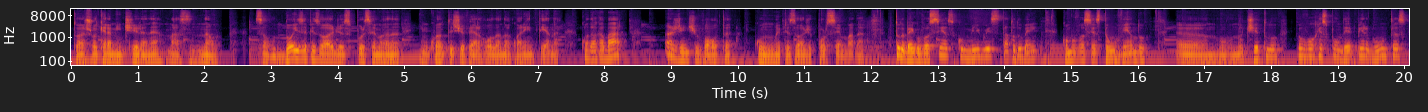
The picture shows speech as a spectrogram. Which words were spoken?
Tu achou que era mentira, né? Mas não. São dois episódios por semana enquanto estiver rolando a quarentena. Quando acabar, a gente volta com um episódio por semana. Tudo bem com vocês? Comigo está tudo bem. Como vocês estão vendo uh, no, no título, eu vou responder perguntas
